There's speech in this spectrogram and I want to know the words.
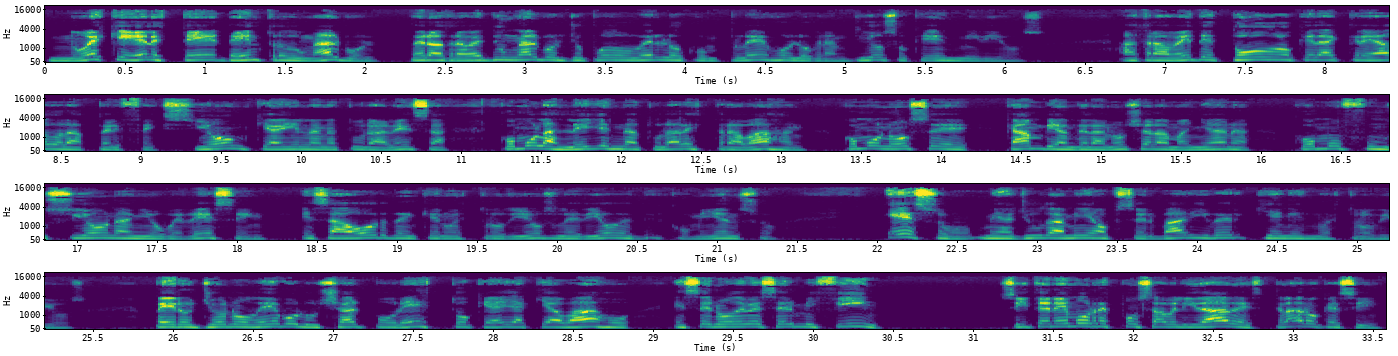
No es que Él esté dentro de un árbol, pero a través de un árbol yo puedo ver lo complejo y lo grandioso que es mi Dios. A través de todo lo que Él ha creado, la perfección que hay en la naturaleza, cómo las leyes naturales trabajan, cómo no se cambian de la noche a la mañana, cómo funcionan y obedecen esa orden que nuestro Dios le dio desde el comienzo. Eso me ayuda a mí a observar y ver quién es nuestro Dios. Pero yo no debo luchar por esto que hay aquí abajo. Ese no debe ser mi fin. Si tenemos responsabilidades, claro que sí.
